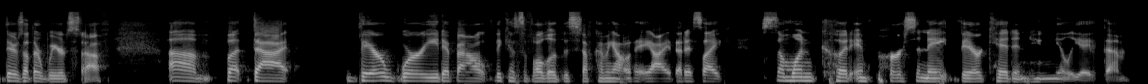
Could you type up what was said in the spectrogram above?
there's other weird stuff. Um, but that they're worried about because of all of this stuff coming out with AI that it's like someone could impersonate their kid and humiliate them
